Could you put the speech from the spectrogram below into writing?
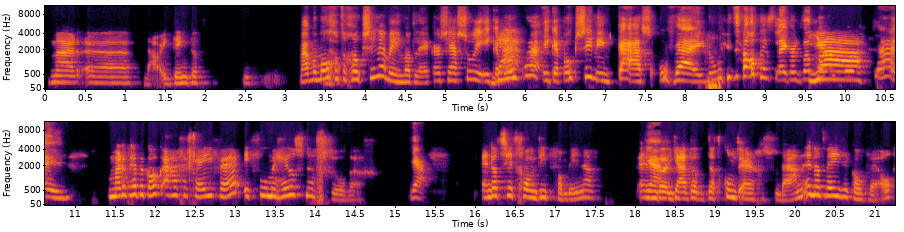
Maar, uh, nou, ik denk dat. Maar we mogen toch ook zin hebben in wat lekkers? Ja, sorry, ik heb, Ook, ik heb ook zin in kaas of wijn of iets anders lekkers. Dat ja, zijn. Maar dat heb ik ook aangegeven. Hè? Ik voel me heel snel schuldig. Ja. En dat zit gewoon diep van binnen. En ja, ja dat, dat komt ergens vandaan. En dat weet ik ook wel.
